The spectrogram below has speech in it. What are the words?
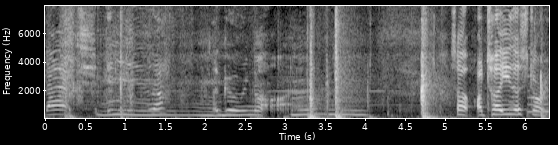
that is mm. going on. So I'll tell you the story.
